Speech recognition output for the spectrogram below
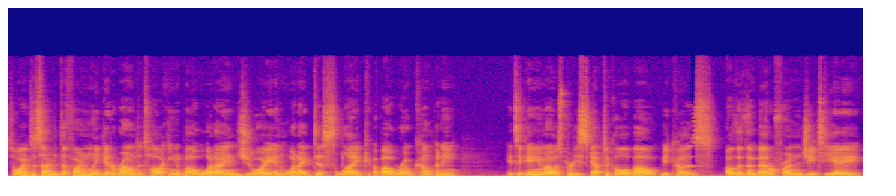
So I decided to finally get around to talking about what I enjoy and what I dislike about Rogue Company. It's a game I was pretty skeptical about because, other than Battlefront and GTA,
